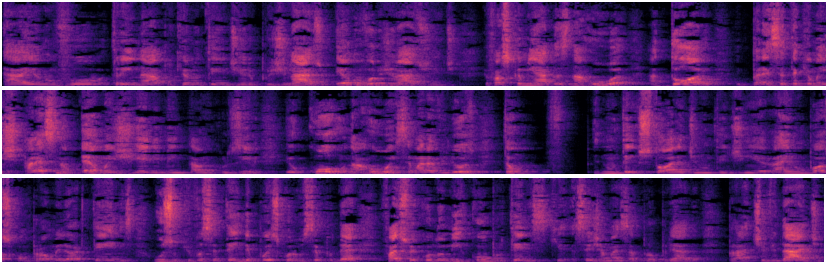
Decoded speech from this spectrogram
ah, eu não vou treinar porque eu não tenho dinheiro para o ginásio. Eu não vou no ginásio, gente. Eu faço caminhadas na rua, adoro. Parece até que é uma parece não, é uma higiene mental inclusive. Eu corro na rua, isso é maravilhoso. Então, não tem história de não ter dinheiro. Ah, eu não posso comprar o melhor tênis. Usa o que você tem, depois, quando você puder, faz sua economia e compra o tênis que seja mais apropriado para a atividade.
